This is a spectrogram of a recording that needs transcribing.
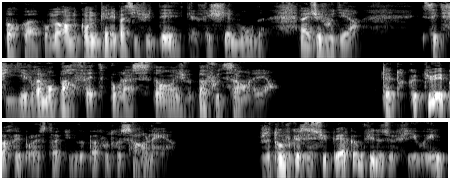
Pourquoi? Pour me rendre compte qu'elle est pas si futée, qu'elle fait chier le monde? Ouais, Je vais vous dire, cette fille est vraiment parfaite pour l'instant et je veux pas foutre ça en l'air. Peut-être que tu es parfait pour l'instant et que tu ne veux pas foutre ça en l'air. Je trouve que c'est super comme philosophie, Will.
